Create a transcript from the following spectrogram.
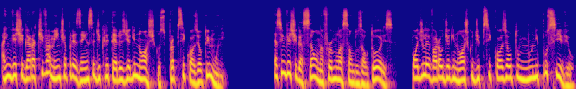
a investigar ativamente a presença de critérios diagnósticos para psicose autoimune. Essa investigação, na formulação dos autores, pode levar ao diagnóstico de psicose autoimune possível,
